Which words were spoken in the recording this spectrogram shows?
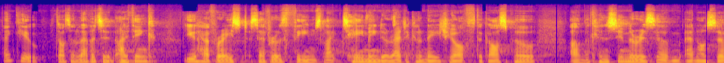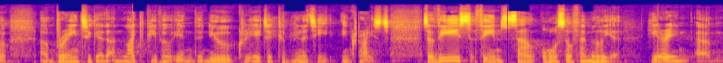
Thank you, Dr. Labberton. I think you have raised several themes like taming the radical nature of the gospel, um, the consumerism, and also um, bringing together unlike people in the new created community in Christ. So these themes sound also familiar here in um,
